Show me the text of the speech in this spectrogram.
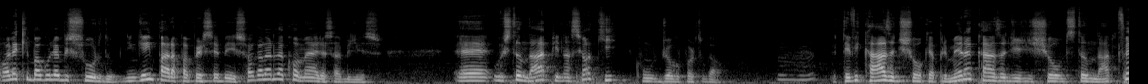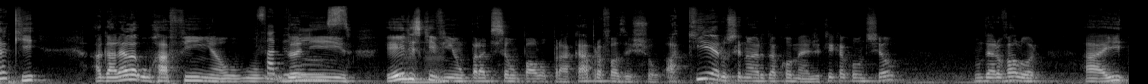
olha que bagulho absurdo. Ninguém para pra perceber isso. Só a galera da comédia sabe disso. É, o stand-up nasceu aqui com o Diogo Portugal. Teve casa de show, que a primeira casa de de show de stand-up foi aqui. A galera, o Rafinha, o, o Fábio Dani, Lins. eles que vinham para de São Paulo pra cá pra fazer show. Aqui era o cenário da comédia. O que que aconteceu? Não deram valor. Aí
